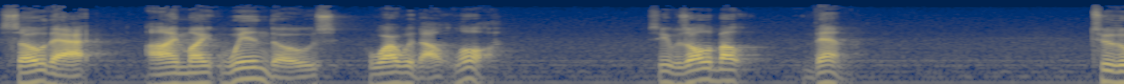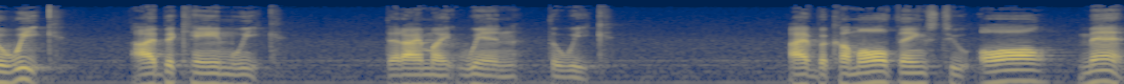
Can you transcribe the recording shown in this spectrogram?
so that I might win those who are without law. See, it was all about them. To the weak, I became weak, that I might win the weak. I have become all things to all men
